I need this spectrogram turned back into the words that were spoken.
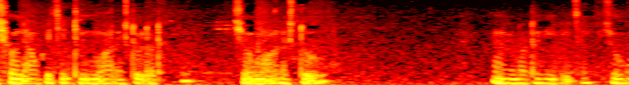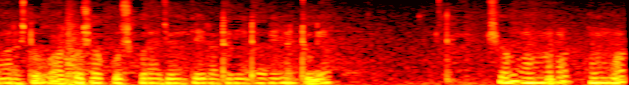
show now presenting Maharashtra lottery. Show Maharashtra uh, lottery result. Show Maharashtra Orkosha Pushkara jointly lottery the result today. Show uh, uh,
